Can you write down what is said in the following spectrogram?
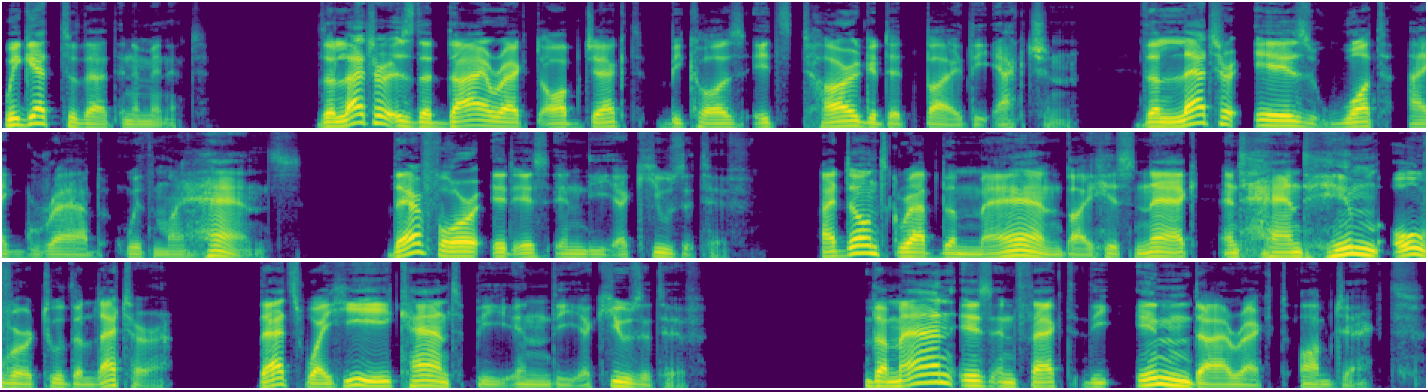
We get to that in a minute. The latter is the direct object because it's targeted by the action. The latter is what I grab with my hands. Therefore, it is in the accusative. I don't grab the man by his neck and hand him over to the letter. That's why he can't be in the accusative. The man is, in fact, the indirect object.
